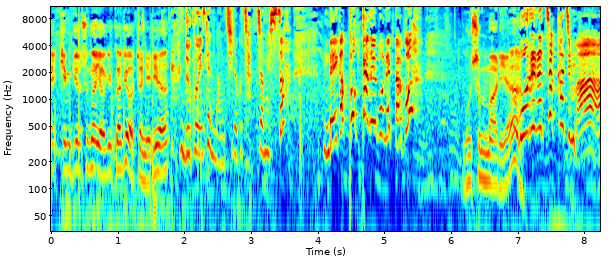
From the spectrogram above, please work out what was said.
아이, 김 교수가 여기까지 어쩐 일이야? 누구 인생 망치려고 작정했어? 내가 폭탄을 보냈다고? 무슨 말이야? 모르는 척하지 마.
